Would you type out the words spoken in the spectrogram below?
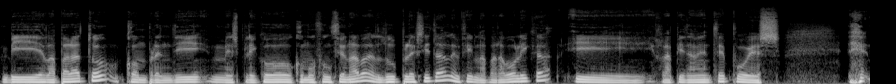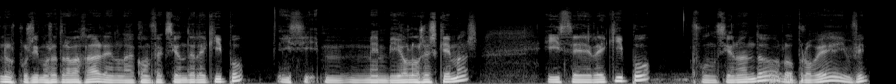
Vi el aparato, comprendí, me explicó cómo funcionaba el duplex y tal, en fin, la parabólica y rápidamente pues nos pusimos a trabajar en la confección del equipo y me envió los esquemas, hice el equipo funcionando, lo probé, en fin,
